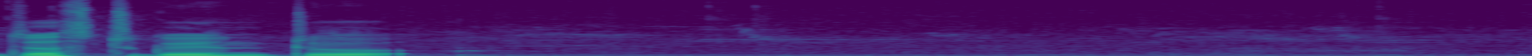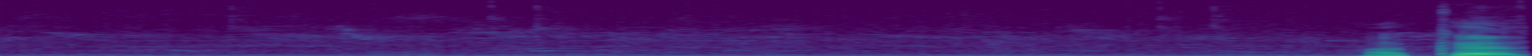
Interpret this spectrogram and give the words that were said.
just going to okay.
